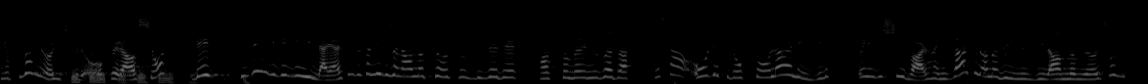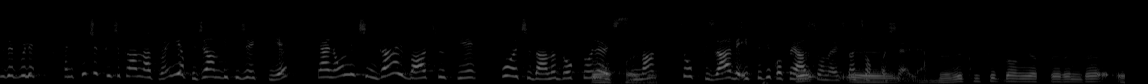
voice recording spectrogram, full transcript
yapılamıyor hiçbir Kesinlikle, operasyon kesinlikle. ve sizin gibi değiller. Yani siz mesela ne güzel anlatıyorsunuz bize de hastalarınıza da. Mesela oradaki doktorlarla ilgili öyle bir şey var. Hani zaten ana diliniz değil anlamıyorsunuz. Bir de böyle hani küçük küçük anlatmıyor. Yapacağım bitecek diye. Yani onun için galiba Türkiye bu açıdan da doktorlar Daha açısından faydalı. çok güzel ve estetik operasyonlar açısından Ve, çok e, başarılı. Meme küçültme ameliyatlarında e,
